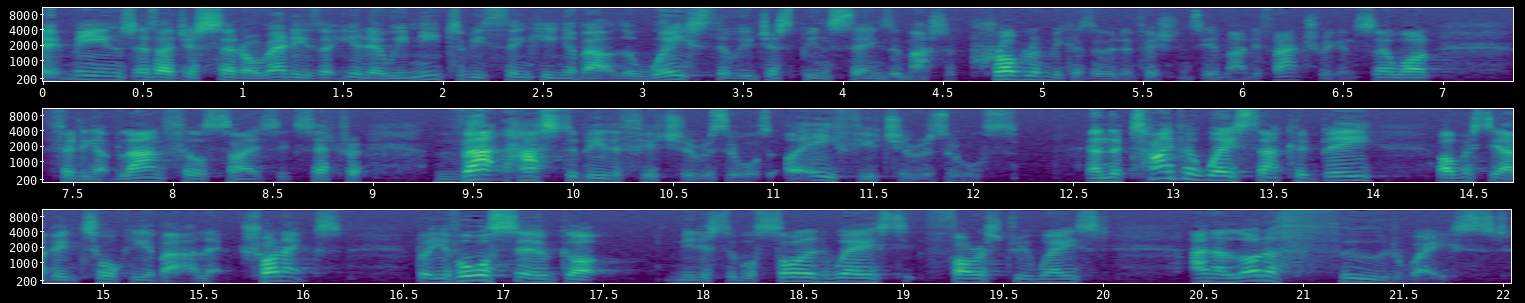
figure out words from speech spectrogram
it means, as I just said already, that, you know, we need to be thinking about the waste that we've just been saying is a massive problem because of inefficiency in manufacturing and so on, filling up landfill sites, etc. That has to be the future resource, or a future resource. And the type of waste that could be, obviously I've been talking about electronics, but you've also got municipal solid waste, forestry waste, and a lot of food waste.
